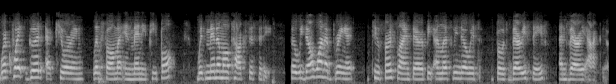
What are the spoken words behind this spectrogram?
we're quite good at curing lymphoma in many people with minimal toxicity. So we don't want to bring it to first line therapy unless we know it's both very safe and very active.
